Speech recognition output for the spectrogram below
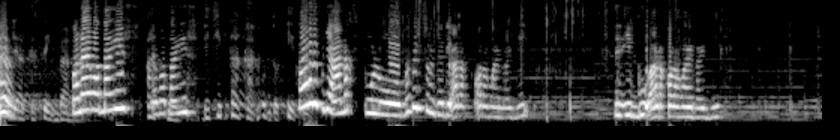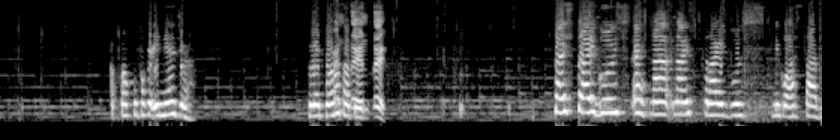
Ada keseimbangan. Mana emot nangis? Emot Aku nangis. diciptakan untuk itu. Kamu udah punya anak 10. Masa disuruh jadi anak orang lain lagi? Jadi ibu anak orang lain lagi? Apa aku pakai ini aja? Jelek banget tapi. ente. Nice try Gus. Eh, na nice try Gus Nicholas Tan.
